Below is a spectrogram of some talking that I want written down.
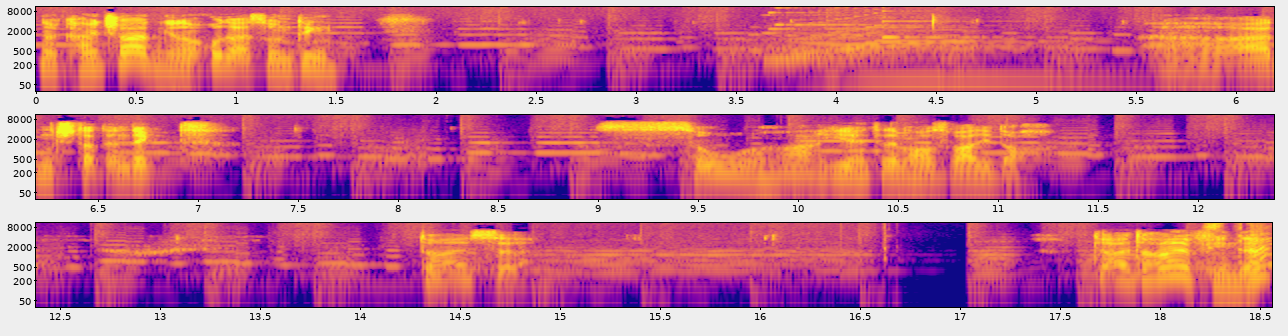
na kein Schaden genau. Oh, da ist so ein Ding. Ah, Adenstadt entdeckt. So, ah, hier hinter dem Haus war die doch. Da ist sie. Der alte Ralfi, ne?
